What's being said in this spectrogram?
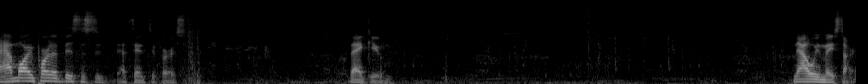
I have more important business to attend to first. Thank you. Now we may start.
